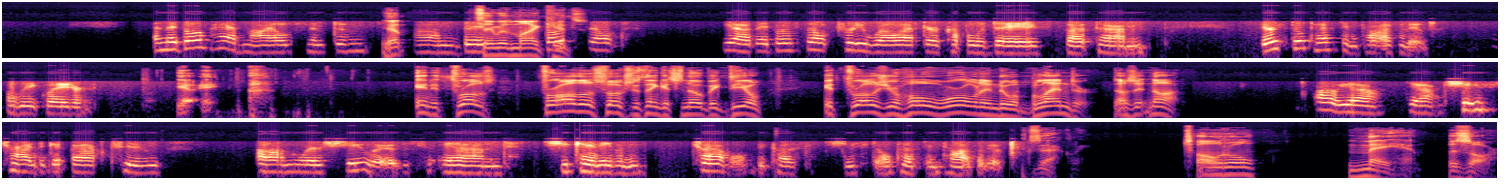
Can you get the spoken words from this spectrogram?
And they both had mild symptoms. Yep. Um, they Same with my both kids. felt, yeah, they both felt pretty well after a couple of days, but um, they're still testing positive a week later. Yeah. It, and it throws, for all those folks who think it's no big deal, it throws your whole world into a blender, does it not? Oh yeah, yeah. She's trying to get back to um, where she lives, and she can't even travel because she's still testing positive. Exactly. Total mayhem. Bizarre.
